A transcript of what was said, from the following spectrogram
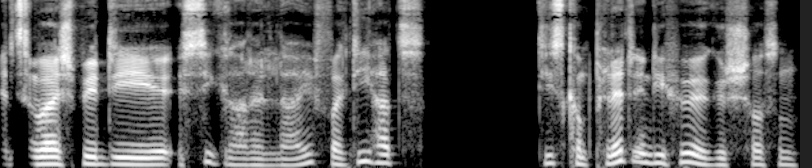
Jetzt zum Beispiel die, ist die gerade live? Weil die hat, die ist komplett in die Höhe geschossen.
